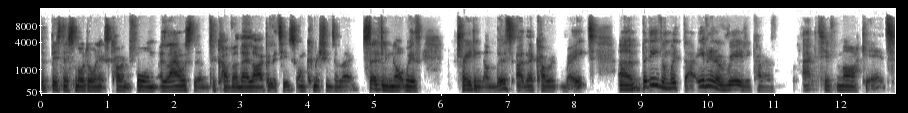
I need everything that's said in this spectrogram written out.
the business model in its current form allows them to cover their liabilities on commissions alone. Certainly not with trading numbers at their current rate. Um, but even with that, even in a really kind of active market,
